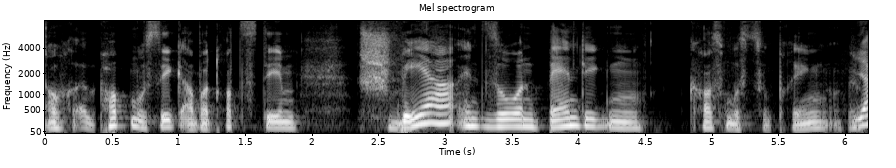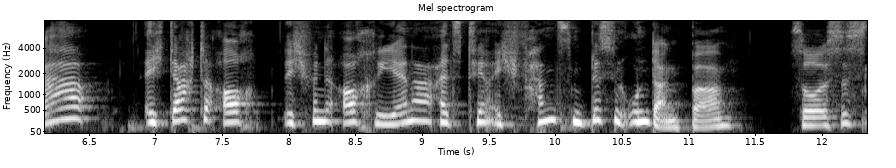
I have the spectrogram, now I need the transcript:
auch äh, Popmusik, aber trotzdem schwer in so einen bandigen Kosmos zu bringen. Ja, ich dachte auch, ich finde auch Rihanna als Thema, ich fand es ein bisschen undankbar. So, es ist,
